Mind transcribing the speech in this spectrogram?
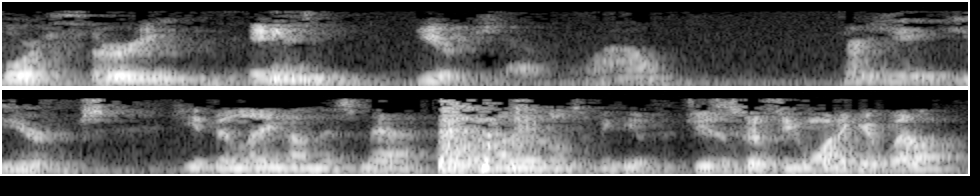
for 38 years. Wow. 38 years he had been laying on this mat, unable to be healed. Jesus goes, Do you want to get well?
